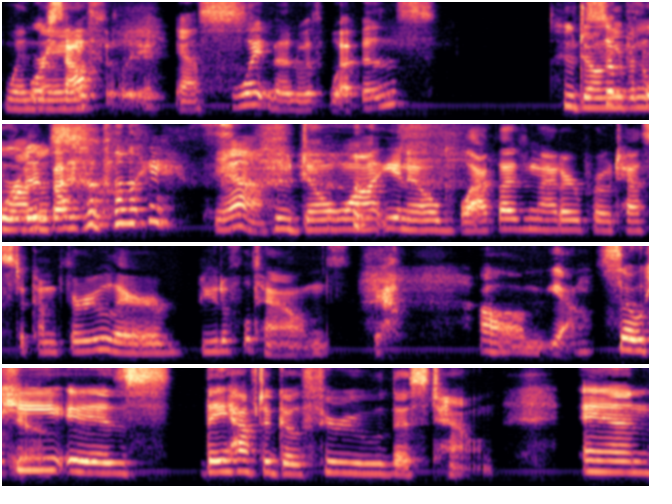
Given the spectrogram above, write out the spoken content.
When or they- South Philly, Yes. white men with weapons Who don't even want by the police. Yeah, who don't want, you know, Black Lives Matter protests to come through their beautiful towns. Yeah. Um, yeah. So he is, they have to go through this town. And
